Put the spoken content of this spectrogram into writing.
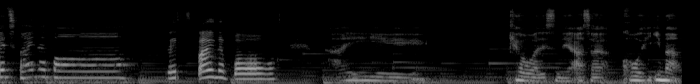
Let's pineapple! Let's pineapple! はい。今日はですね、朝、コーヒー、今、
